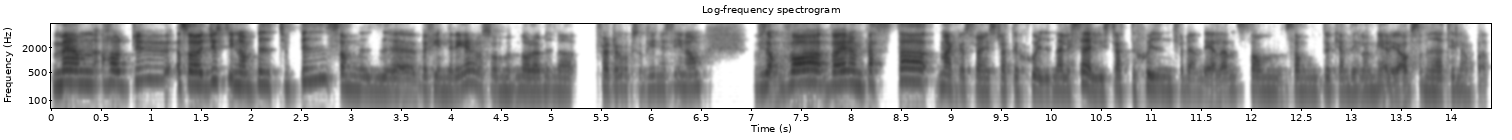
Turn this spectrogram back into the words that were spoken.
Men har du, alltså just inom B2B som ni eh, befinner er och som några av mina företag också befinner sig inom, liksom, vad, vad är den bästa marknadsföringsstrategin eller säljstrategin för den delen som, som du kan dela med dig av som ni har tillämpat?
